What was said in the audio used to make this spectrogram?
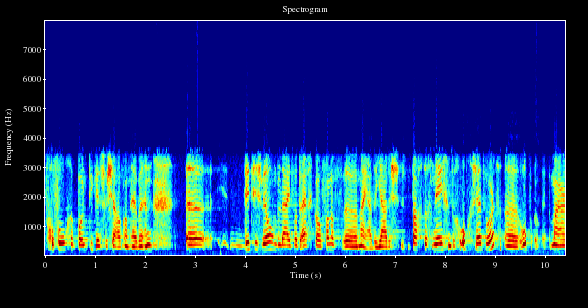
gevolgen politiek en sociaal kan hebben. En uh, dit is wel een beleid wat eigenlijk al vanaf uh, nou ja, de jaren 80, 90 opgezet wordt. Uh, op, maar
